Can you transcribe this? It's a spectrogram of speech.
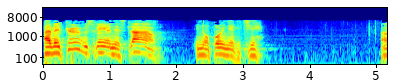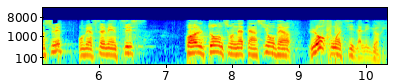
Avec eux, vous serez un esclave et non pas un héritier. Ensuite, au verset 26, Paul tourne son attention vers l'autre moitié de l'allégorie,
